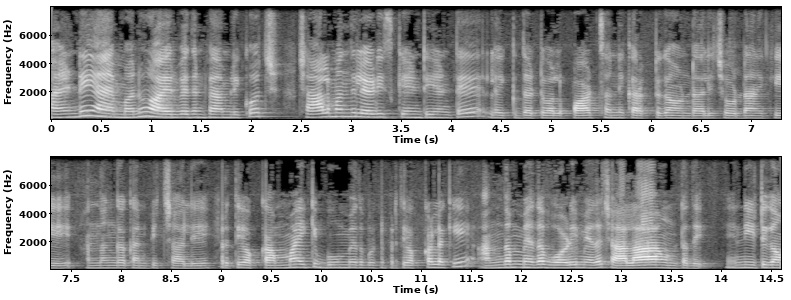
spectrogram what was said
హాయ్ అండి I'm Manu Ayurvedan family coach. చాలా మంది లేడీస్కి ఏంటి అంటే లైక్ దట్ వాళ్ళ పార్ట్స్ అన్ని కరెక్ట్గా ఉండాలి చూడడానికి అందంగా కనిపించాలి. ప్రతి ఒక్క అమ్మాయికి భూమి మీద పుట్టిన ప్రతి ఒక్కళ్ళకి అందం మీద బాడీ మీద చాలా ఉంటుంది. నీట్గా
